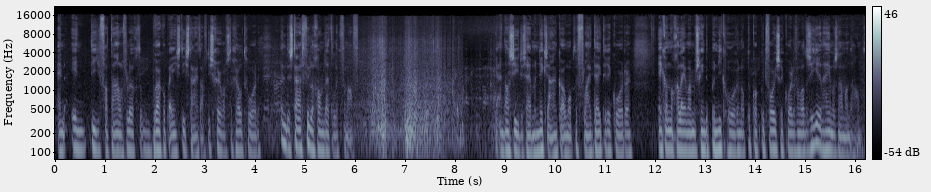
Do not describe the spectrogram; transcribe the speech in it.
En in die fatale vlucht brak opeens die staart af. Die scheur was te groot geworden. En de staart viel er gewoon letterlijk vanaf. Ja, en dan zie je dus helemaal niks aankomen op de flight data recorder. Je kan nog alleen maar misschien de paniek horen op de cockpit voice recorder van wat is hier in hemelsnaam aan de hand.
